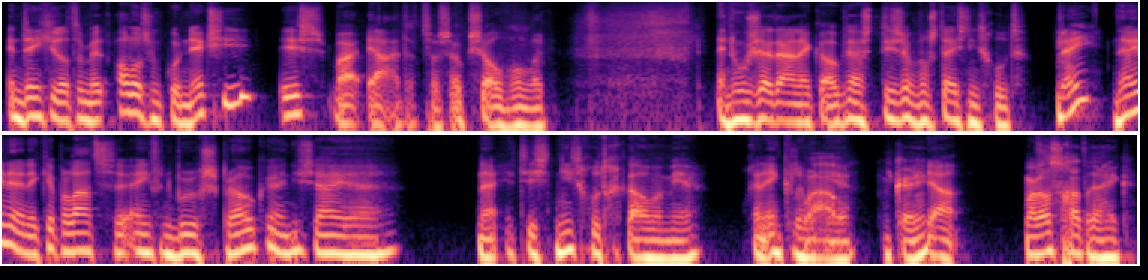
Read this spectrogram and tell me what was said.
En denk je dat er met alles een connectie is? Maar ja, dat was ook zo wonderlijk. En hoe ze uiteindelijk ook... Nou, het is ook nog steeds niet goed. Nee? Nee, nee. Ik heb er laatst eh, een van de broers gesproken. En die zei... eh, nee, het is niet goed gekomen meer. Geen enkele manier. Oké. Ja. Maar wel schatrijk.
